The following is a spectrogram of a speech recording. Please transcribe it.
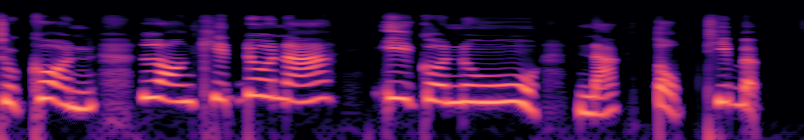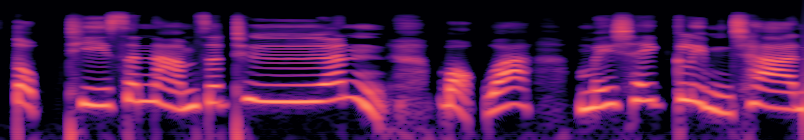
ทุกคนลองคิดดูนะ อีโกนู นักตบที่แบบตบทีสนามสะเทือน บอกว่าไม่ใช่กลิ่นฉัน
